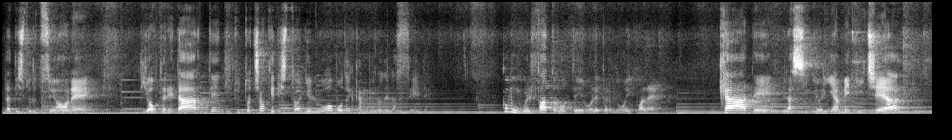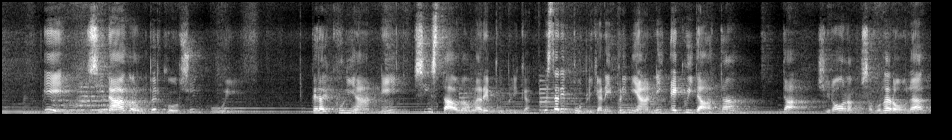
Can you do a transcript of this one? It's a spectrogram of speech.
la distruzione di opere d'arte, di tutto ciò che distoglie l'uomo dal cammino della fede. Comunque il fatto notevole per noi qual è? Cade la signoria medicea e si inaugura un percorso in cui per alcuni anni si instaura una repubblica. Questa repubblica nei primi anni è guidata da Girolamo Savonarola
